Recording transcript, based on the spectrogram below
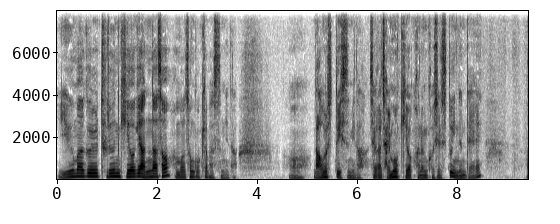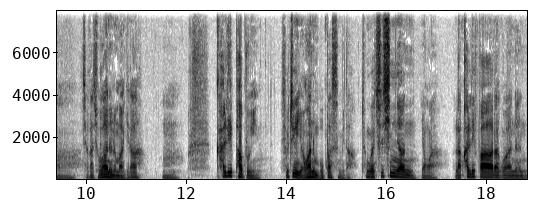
이 음악을 들은 기억이 안 나서 한번 선곡해 봤습니다. 어, 나올 수도 있습니다. 제가 잘못 기억하는 것일 수도 있는데, 어, 제가 좋아하는 음악이라, 음, 칼리파 부인. 솔직히 영화는 못 봤습니다. 1970년 영화, 라 칼리파라고 하는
